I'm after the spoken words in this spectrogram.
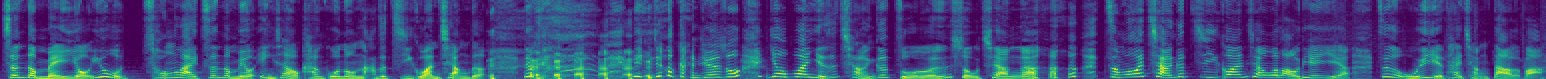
真的没有，因为我从来真的没有印象有看过那种拿着机关枪的，你就感觉说，要不然也是抢一个左轮手枪啊，怎么会抢一个机关枪？我老天爷啊，这个武力也太强大了吧！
